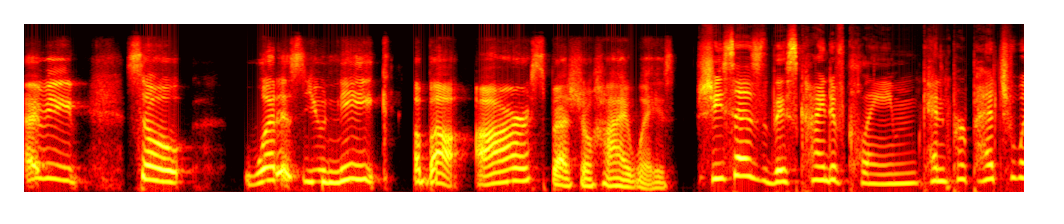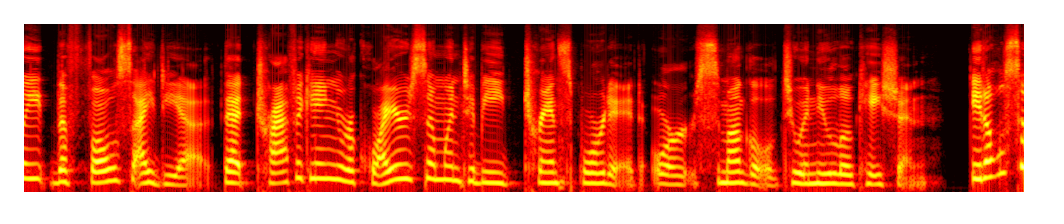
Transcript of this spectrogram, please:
I mean, so what is unique about our special highways? She says this kind of claim can perpetuate the false idea that trafficking requires someone to be transported or smuggled to a new location. It also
